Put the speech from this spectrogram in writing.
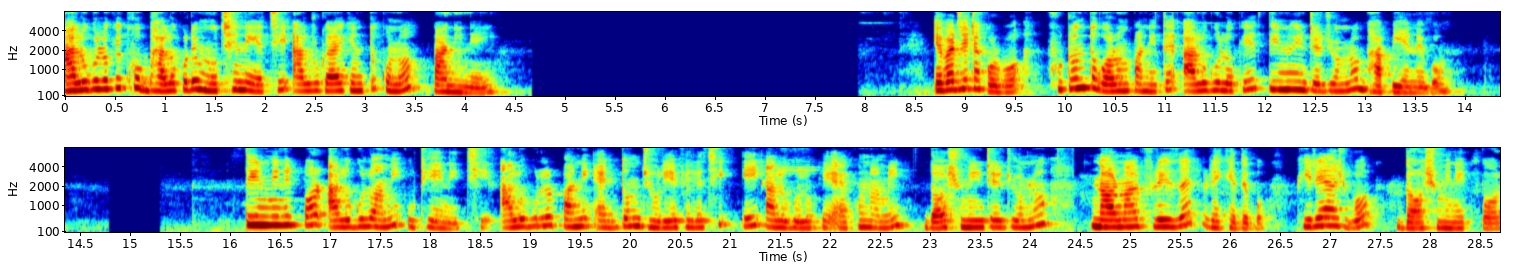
আলুগুলোকে খুব ভালো করে মুছে নিয়েছি। আলুর গায়ে কিন্তু কোনো পানি নেই। এবার যেটা করব, ফুটন্ত গরম পানিতে আলুগুলোকে তিন মিনিটের জন্য ভাপিয়ে নেব। তিন মিনিট পর আলুগুলো আমি উঠিয়ে নিচ্ছি। আলুগুলোর পানি একদম ঝরিয়ে ফেলেছি। এই আলুগুলোকে এখন আমি দশ মিনিটের জন্য নর্মাল ফ্রিজে রেখে দেব। ফিরে আসব দশ মিনিট পর।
